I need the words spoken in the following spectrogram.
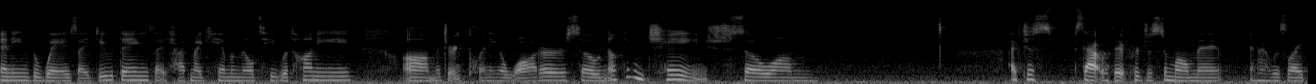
any of the ways I do things. I had my chamomile tea with honey. Um, I drank plenty of water, so nothing changed. So um, I just sat with it for just a moment, and I was like,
